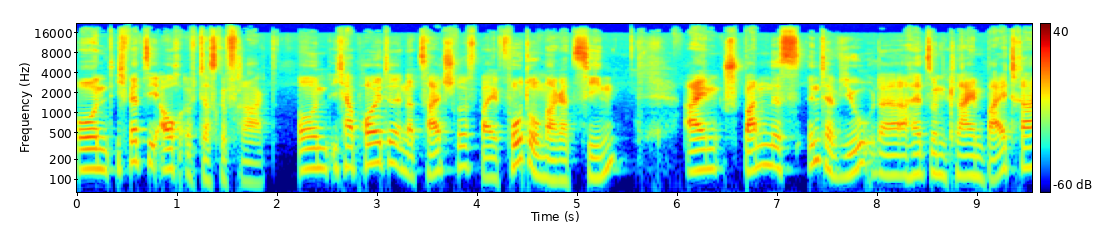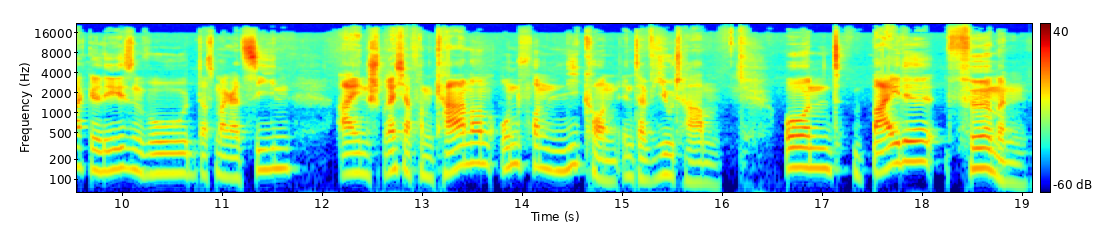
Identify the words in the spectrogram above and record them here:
Und ich werde sie auch öfters gefragt. Und ich habe heute in der Zeitschrift bei Fotomagazin ein spannendes Interview oder halt so einen kleinen Beitrag gelesen, wo das Magazin einen Sprecher von Canon und von Nikon interviewt haben. Und beide Firmen,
